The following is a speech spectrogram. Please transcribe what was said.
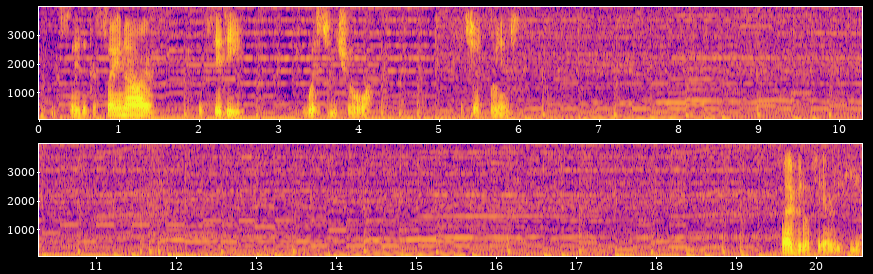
You can see the casino, the city, Western Shore. It's just brilliant. Fabulous area here.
